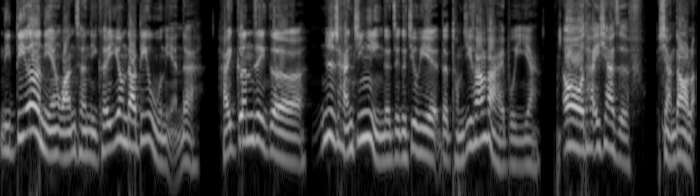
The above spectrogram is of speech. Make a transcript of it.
你第二年完成，你可以用到第五年的。还跟这个日常经营的这个就业的统计方法还不一样哦，他一下子想到了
